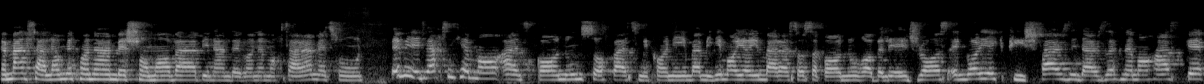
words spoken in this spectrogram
من سلام می‌کنم به شما و بینندگان محترمتون. ببینید وقتی که ما از قانون صحبت می‌کنیم و میگیم آیا این بر اساس قانون قابل اجراست انگار یک پیشفرزی در ذهن ما هست که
